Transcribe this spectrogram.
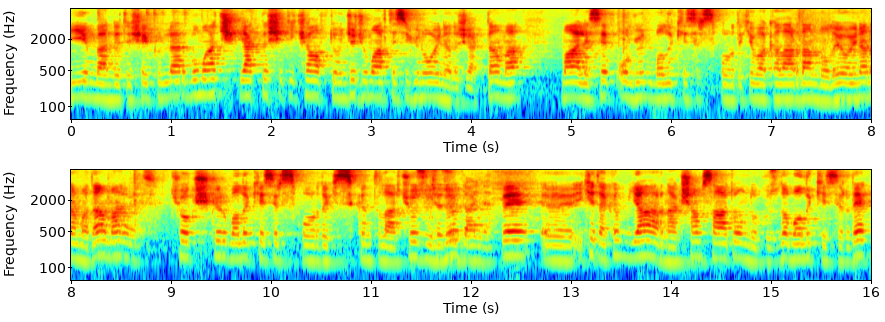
İyiyim ben de teşekkürler. Bu maç yaklaşık 2 hafta önce cumartesi günü oynanacaktı ama maalesef o gün Balıkesir Spor'daki vakalardan dolayı oynanamadı ama Evet. çok şükür Balıkesir Spor'daki sıkıntılar çözüldü. Çözüldü aynen. Ve e, iki takım yarın akşam saat 19'da Balıkesir'de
